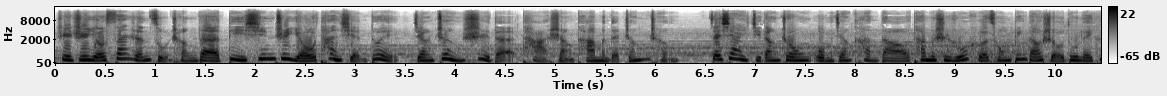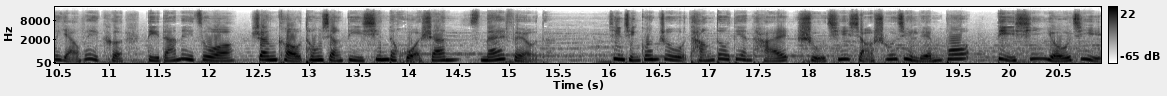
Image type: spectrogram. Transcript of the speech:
这支由三人组成的地心之游探险队将正式的踏上他们的征程。在下一集当中，我们将看到他们是如何从冰岛首都雷克雅未克抵达那座山口通向地心的火山 Snæfell。敬请关注糖豆电台暑期小说剧联播《地心游记》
